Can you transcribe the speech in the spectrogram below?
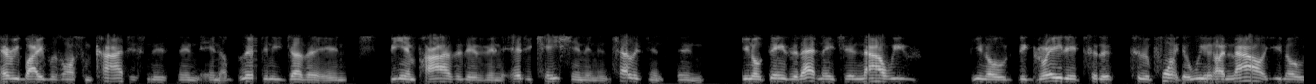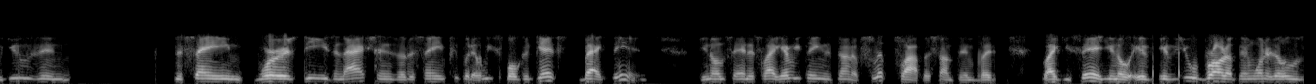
everybody was on some consciousness and, and uplifting each other and being positive and education and intelligence and you know things of that nature. Now we've you know degraded to the to the point that we are now, you know, using the same words, deeds, and actions of the same people that we spoke against back then. You know what I'm saying? It's like everything's done a flip flop or something. But like you said, you know, if if you were brought up in one of those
